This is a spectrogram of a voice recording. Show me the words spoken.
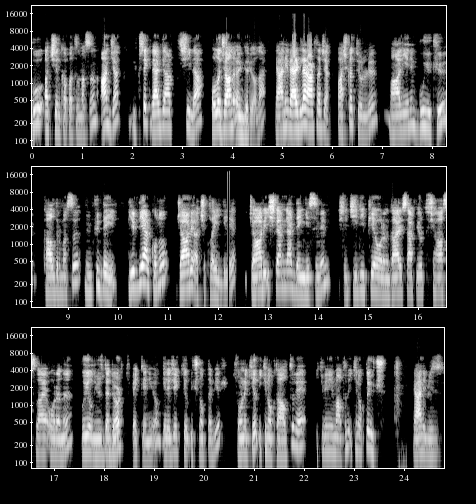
bu açığın kapatılmasının ancak yüksek vergi artışıyla olacağını öngörüyorlar. Yani vergiler artacak. Başka türlü maliyenin bu yükü kaldırması mümkün değil. Bir diğer konu cari açıkla ilgili. Cari işlemler dengesinin işte GDP'ye oranı, gayri safi yurt içi hasılaya oranı bu yıl %4 bekleniyor. Gelecek yıl 3.1, sonraki yıl 2.6 ve 2026'da 2.3. Yani biz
